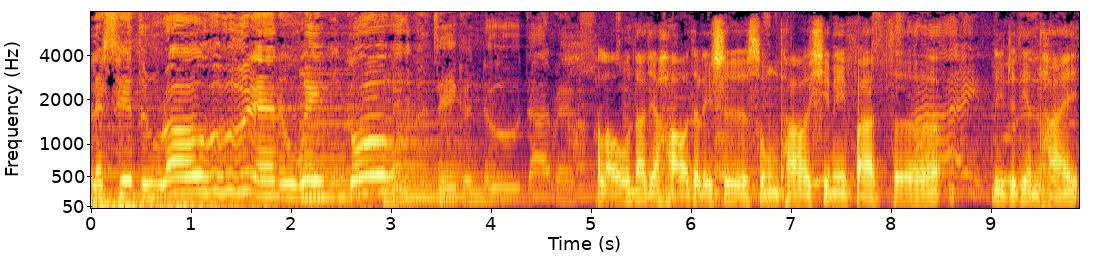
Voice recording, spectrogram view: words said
Let's hit the road and away we go. Take a new direction. Hello，大家好，这里是松涛心理法则励志电台，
